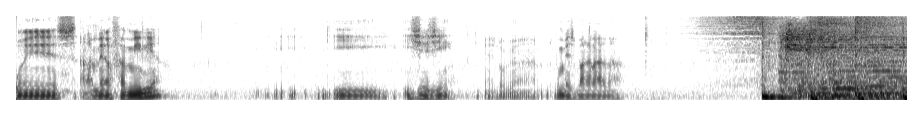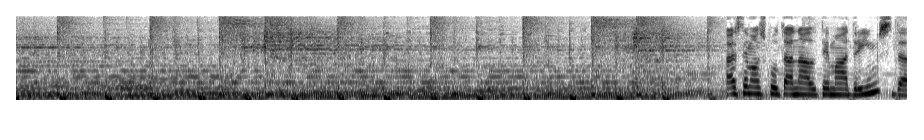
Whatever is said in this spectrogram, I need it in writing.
pues, a la meva família i, i, i llegir, és el que, el que més m'agrada. Estem escoltant el tema Dreams de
